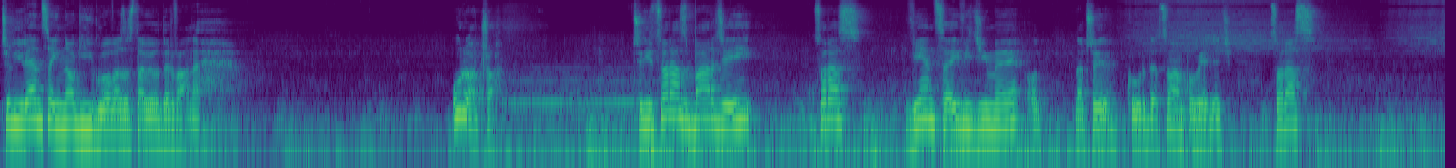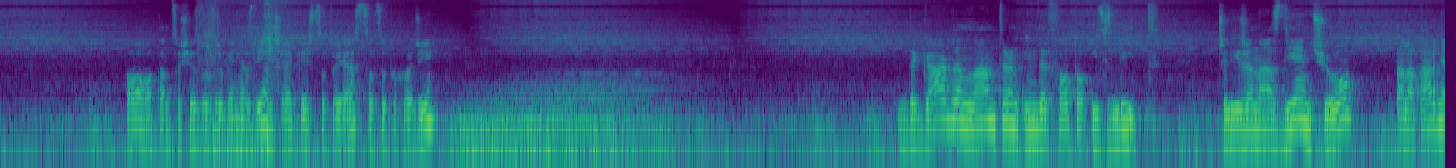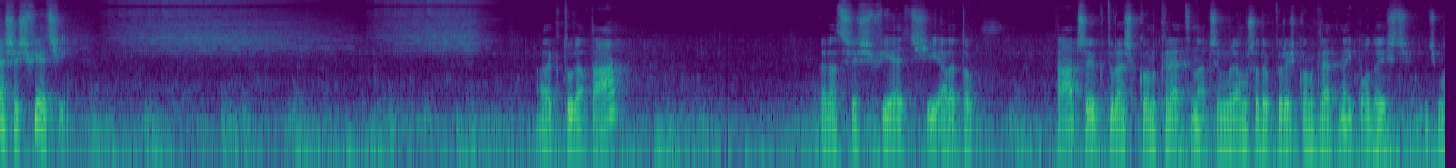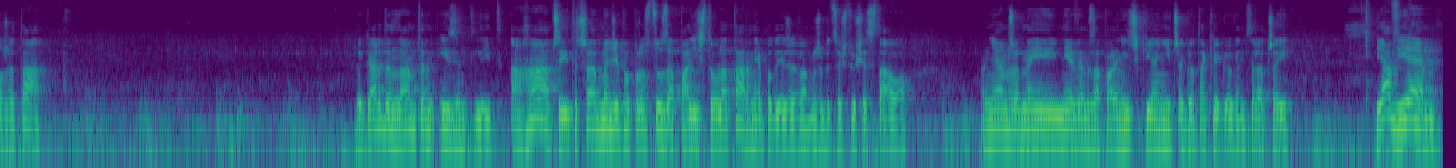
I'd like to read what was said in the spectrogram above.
Czyli ręce i nogi i głowa zostały oderwane. Uroczo. Czyli coraz bardziej, coraz więcej widzimy od. Znaczy, kurde, co mam powiedzieć? Coraz. O, tam coś jest do zrobienia zdjęcie jakieś. Co to jest? O co tu chodzi? The garden lantern in the photo is lit. Czyli, że na zdjęciu ta latarnia się świeci. Ale która ta? Teraz się świeci, ale to ta, czy któraś konkretna? Czy ja muszę do którejś konkretnej podejść? Być może ta. The garden lantern isn't lit. Aha, czyli to trzeba będzie po prostu zapalić tą latarnię, podejrzewam, żeby coś tu się stało. Ale nie mam żadnej, nie wiem, zapalniczki ani niczego takiego, więc raczej... Ja wiem!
